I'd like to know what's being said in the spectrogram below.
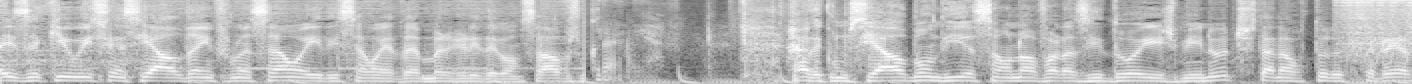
Eis aqui o essencial da informação. A edição é da Margarida Gonçalves. Ucrânia. Rádio Comercial, bom dia, são 9 horas e 2 minutos. Está na altura de saber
